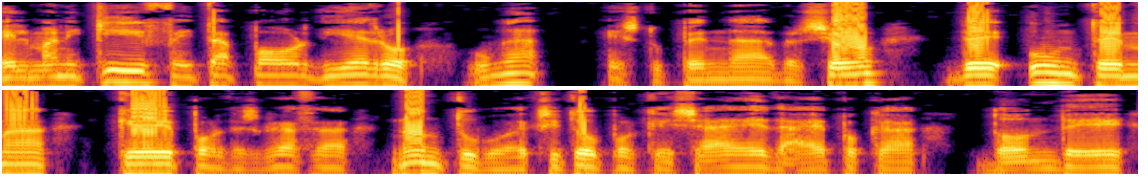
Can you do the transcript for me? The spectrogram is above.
El Maniquí feita por Diedro, unha estupenda versión de un tema que, por desgraza, non tuvo éxito porque xa é da época donde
